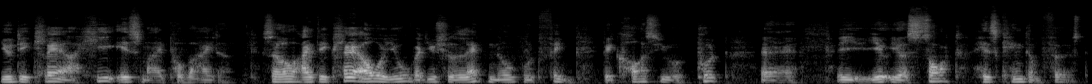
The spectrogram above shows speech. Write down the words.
you declare, He is my provider. So I declare over you that you shall lack no good thing, because you put uh, you, you sought his kingdom first.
